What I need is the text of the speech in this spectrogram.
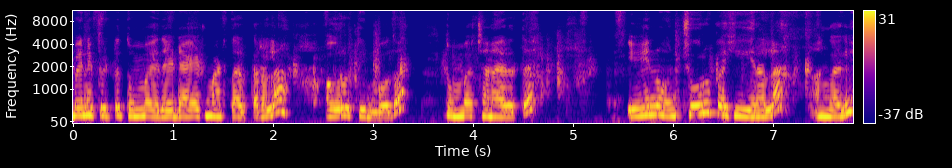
ಬೆನಿಫಿಟ್ ತುಂಬಾ ಇದೆ. ಡಯಟ್ ಮಾಡ್ತಾ ಇರ್ತಾರಲ್ಲ, ಅವರು ತಿನ್ಬೋದು. ತುಂಬಾ ಚೆನ್ನಾಗಿರುತ್ತೆ. ಏನು, ಒಂಚೂರು ಕಹಿ ಇರಲ್ಲ, ಹಂಗಾಗಿ.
